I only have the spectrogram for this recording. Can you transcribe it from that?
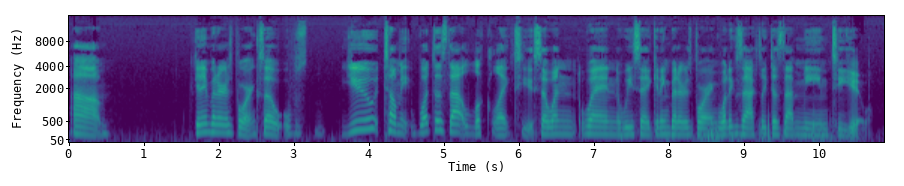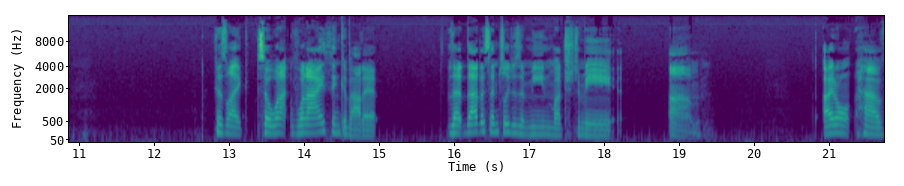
um getting better is boring. So you tell me what does that look like to you? So when when we say getting better is boring, what exactly does that mean to you? Cuz like so when I when I think about it, that that essentially doesn't mean much to me. Um I don't have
